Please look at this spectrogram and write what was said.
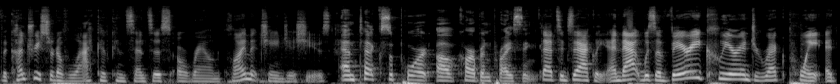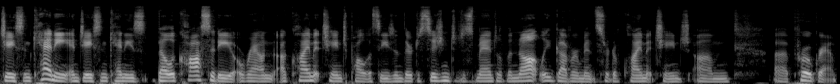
the country's sort of lack of consensus around climate change issues and Teck support of carbon pricing. That's exactly, and that was a very clear and direct point at Jason Kenney and Jason Kenney's bellicosity around uh, climate change policies and their decision to dismantle the Notley government's sort of climate change um, uh, program.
